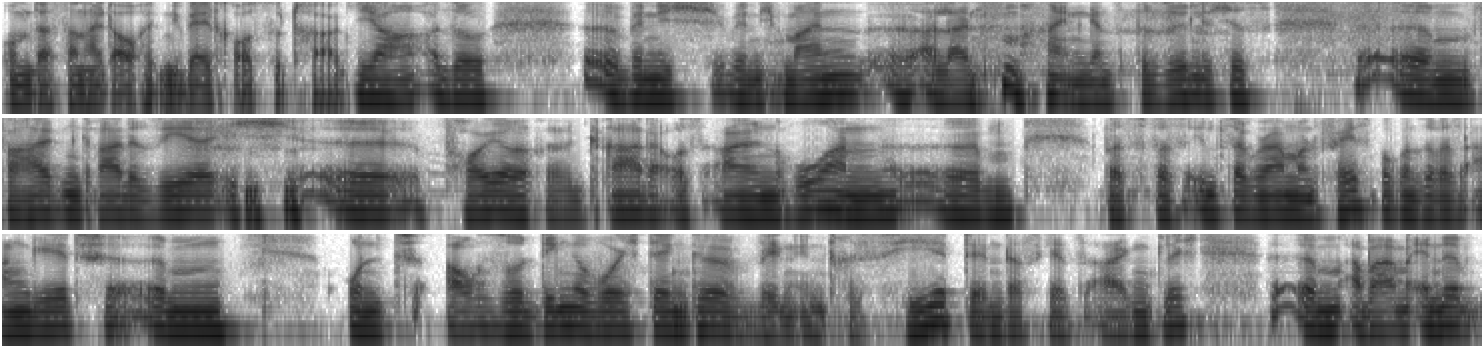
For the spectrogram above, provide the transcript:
um das dann halt auch in die Welt rauszutragen. Ja, also äh, wenn ich, wenn ich mein, äh, allein mein ganz persönliches ähm, Verhalten gerade sehe, ich äh, feuere gerade aus allen Rohren, ähm, was, was Instagram und Facebook und sowas angeht. Ähm, und auch so Dinge, wo ich denke, wen interessiert denn das jetzt eigentlich? Ähm, aber am Ende,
